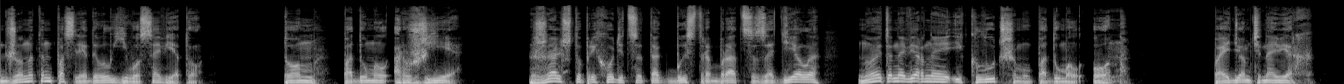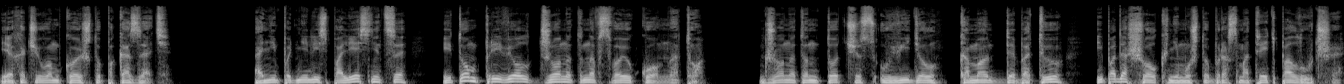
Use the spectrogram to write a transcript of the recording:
Джонатан последовал его совету. Том подумал о ружье. Жаль, что приходится так быстро браться за дело, но это, наверное, и к лучшему, подумал он. «Пойдемте наверх, я хочу вам кое-что показать». Они поднялись по лестнице, и Том привел Джонатана в свою комнату. Джонатан тотчас увидел комод де бату и подошел к нему, чтобы рассмотреть получше.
